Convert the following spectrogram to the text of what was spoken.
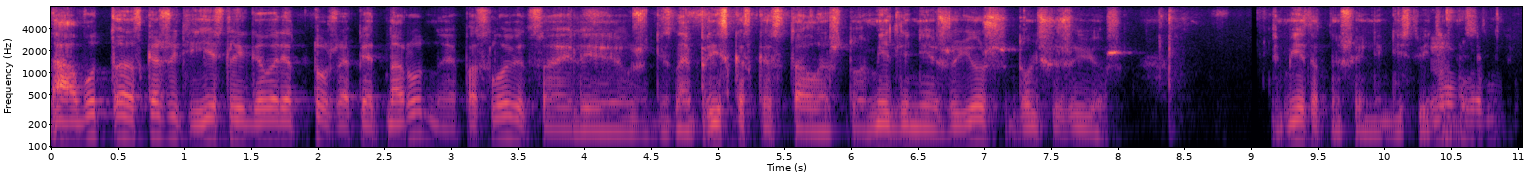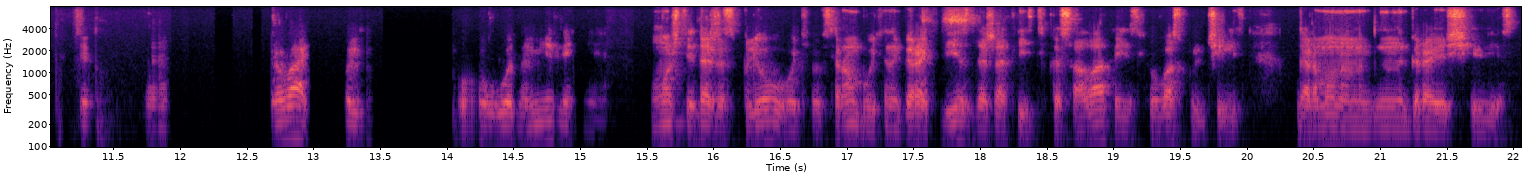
А вот э, скажите, если говорят тоже опять народная пословица или уже, не знаю, присказка стала, что медленнее жуешь, дольше живешь. Имеет отношение к действительности? Ну, да угодно медленнее. Можете даже сплевывать, вы все равно будете набирать вес даже от листика салата, если у вас включились гормоны, набирающие вес.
